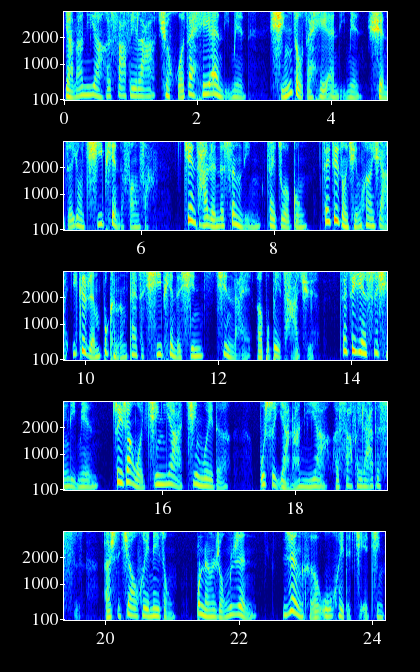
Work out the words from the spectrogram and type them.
亚拿尼亚和撒非拉却活在黑暗里面，行走在黑暗里面，选择用欺骗的方法。鉴察人的圣灵在做工。在这种情况下，一个人不可能带着欺骗的心进来而不被察觉。在这件事情里面，最让我惊讶敬畏的，不是亚拿尼亚和撒非拉的死，而是教会那种不能容忍任何污秽的洁净。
